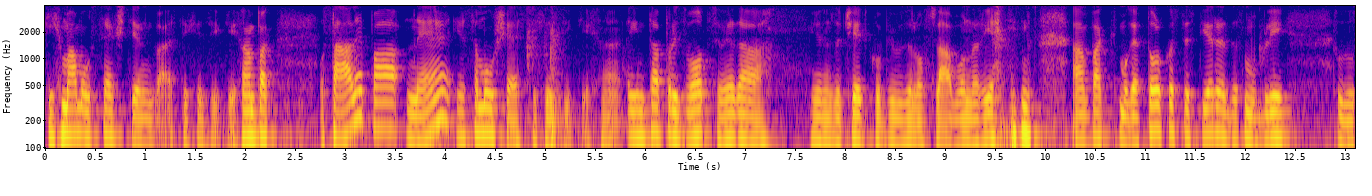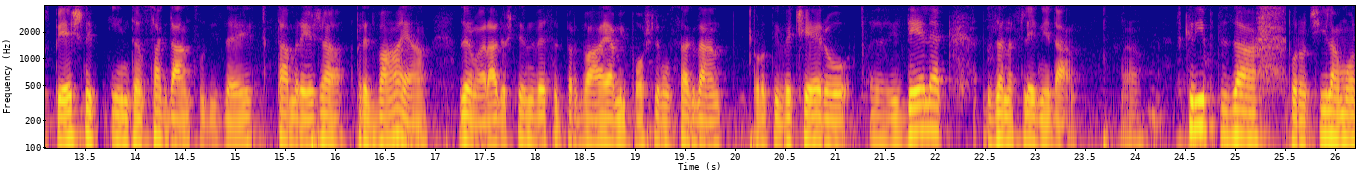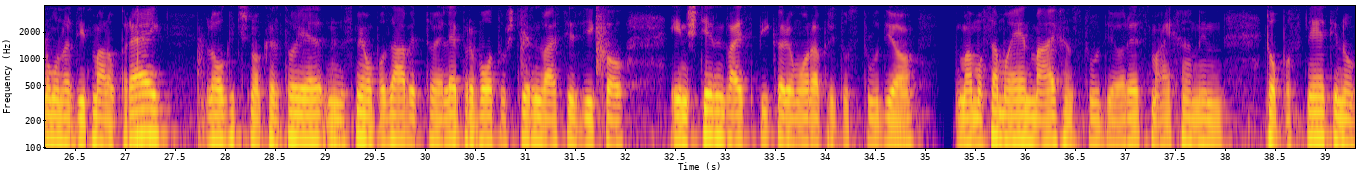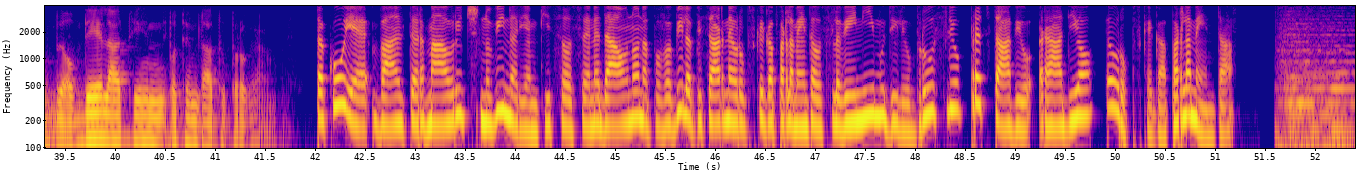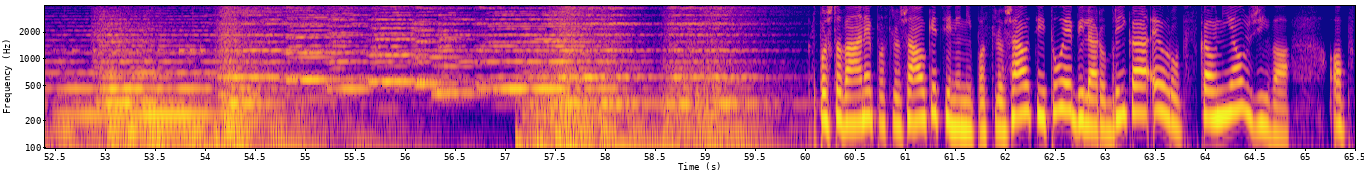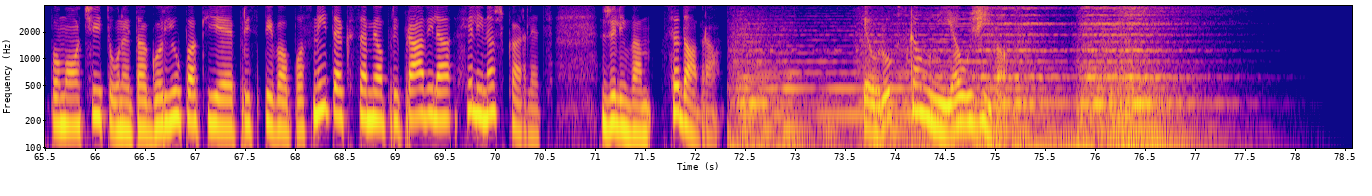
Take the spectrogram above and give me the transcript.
ki jih imamo v vseh 24 jezikih. Ampak ostale pa ne, je samo v šestih jezikih. Ne. In ta proizvod, seveda, je na začetku bil zelo slabo narejen, ampak smo ga toliko testirali, da smo bili tudi uspešni in da vsak dan tudi zdaj ta mreža predvaja, oziroma Radio 24 predvaja, mi pošljemo vsak dan proti večeru eh, izdelek za naslednji dan. Ja. Skript za poročila moramo narediti malo prej, logično, ker to je, ne smemo pozabiti, to je le prevod v 24 jezikov in 24 speakerjev mora priti v studio. Imamo samo en majhen studio, res majhen in to posneti in obdelati in potem dati v program. Tako je Walter Maurič novinarjem, ki so se nedavno na povabilo pisarne Evropskega parlamenta v Sloveniji mudili v Bruslju, predstavil radio Evropskega parlamenta. Spoštovane poslušalke, cenjeni poslušalci, to je bila rubrika Evropska unija v živo. Ob pomoči Toneta Gorjupa, ki je prispeval posnetek, sem jo pripravila Helena Škrlec. Želim vam vse dobro. Evropska unija v živo.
